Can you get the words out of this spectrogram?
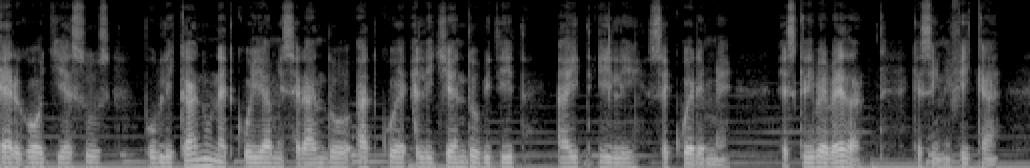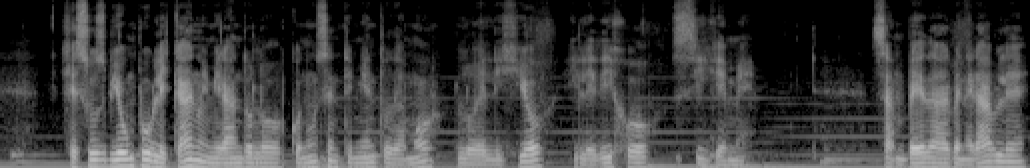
ergo Jesus publicanum et quia miserando atque eligendo vidit ait ili sequere me. Escribe Veda, que significa Jesús vio un publicano y mirándolo con un sentimiento de amor, lo eligió y le dijo, sígueme. San Beda Venerable,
